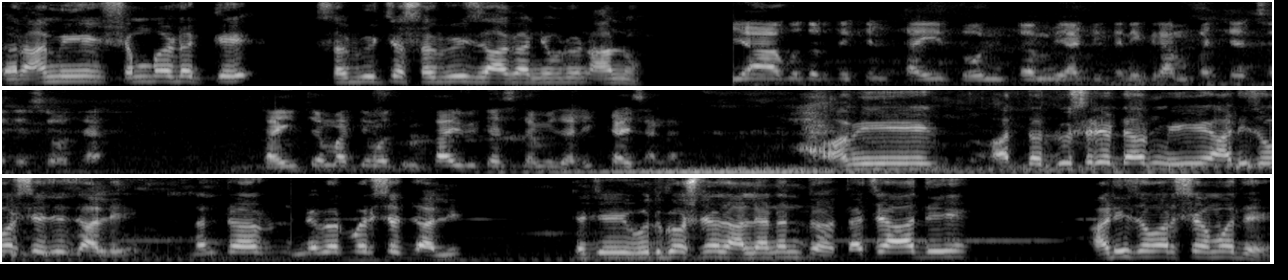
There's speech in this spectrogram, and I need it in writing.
तर आम्ही शंभर टक्के सव्वीसच्या सव्वीस जागा निवडून आणू. या अगोदर देखील ताई दोन टर्म या ठिकाणी ग्रामपंचायत सदस्य होत्या. ताईंच्या माध्यमातून काय विकास कामी झाली काय सांगा आम्ही आता दुसरे टर्म ही अडीच वर्षाची झाली. नंतर नगर परिषद झाली. त्याची उद्घोषणा झाल्यानंतर त्याच्या आधी अडीच वर्षामध्ये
